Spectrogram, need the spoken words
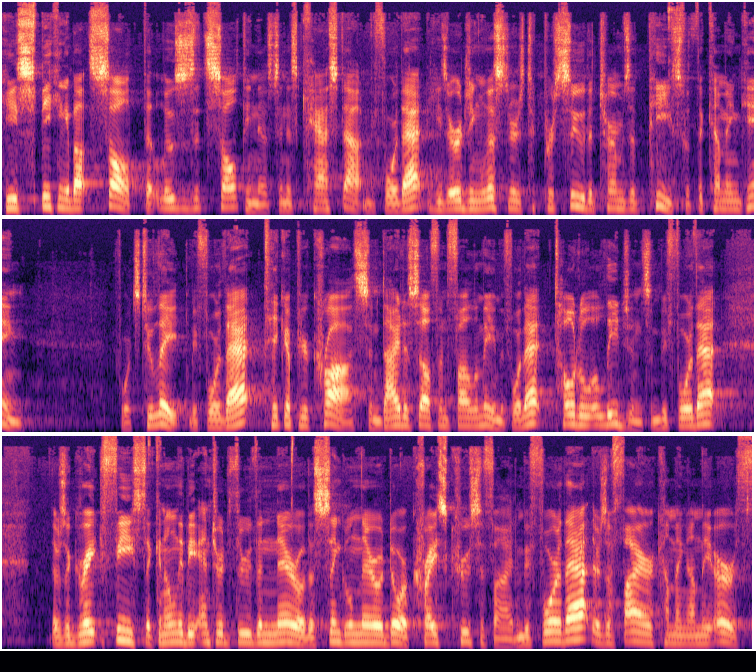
He's speaking about salt that loses its saltiness and is cast out. And before that, he's urging listeners to pursue the terms of peace with the coming king. Before it's too late. Before that, take up your cross and die to self and follow me. And before that, total allegiance. And before that, there's a great feast that can only be entered through the narrow, the single narrow door, Christ crucified. And before that, there's a fire coming on the earth.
